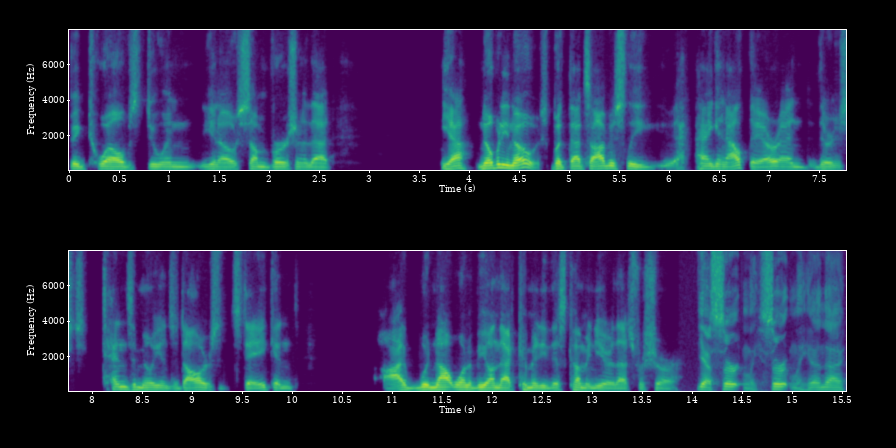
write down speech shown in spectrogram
big 12's doing you know some version of that. Yeah nobody knows but that's obviously hanging out there and there's tens of millions of dollars at stake and I would not want to be on that committee this coming year. That's for sure. Yeah, certainly, certainly. And I,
